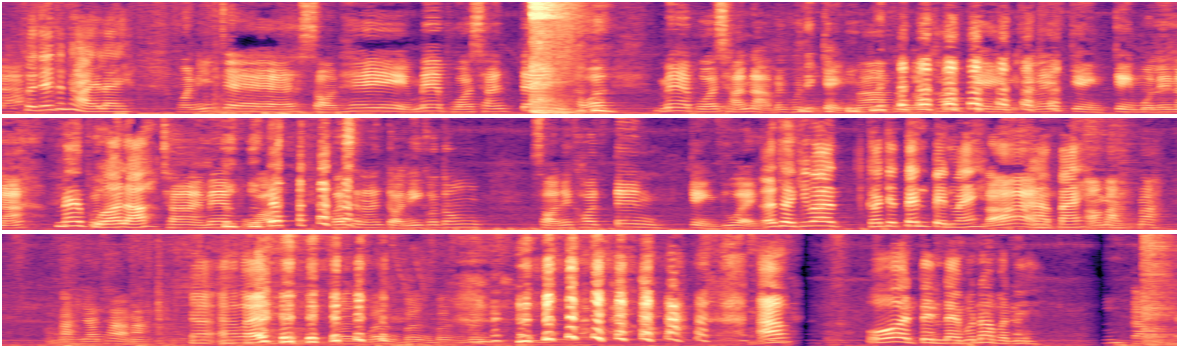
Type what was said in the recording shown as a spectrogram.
จ๊ะเธอจะให้ฉันถ่ายอะไร วันนี้เจสอนให้แม่ผัวฉันเต้นเพราะว่าแม่ผัวฉันอะเป็นคนที่เก่งมากทำกับข้าวเก่งอะไรเก่งเก่งหมดเลยนะแม่ผัวเหรอ ใช่แม่ผัว เพราะฉะนั้นตอนนี้ก็ต้องสอนให้เขาเต้นเก่งด้วย แล้วเธอคิดว่าเขาจะเต้นเป็นไหมได้อะไปเอามามามาอยาท่ามาอะเอาไปเบิ้งเบิ้งเบิ้งเบิ้งเบิ้งเอาโอ้ยเต้นได้บนหน้าบัดนี้ ตามเพ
